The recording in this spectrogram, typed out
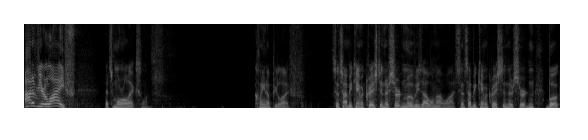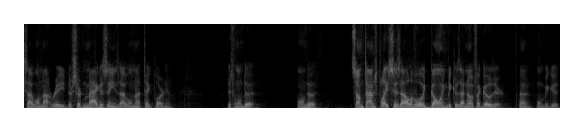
out of your life. That's moral excellence. Clean up your life. Since I became a Christian, there's certain movies I will not watch. Since I became a Christian, there's certain books I will not read. There's certain magazines I will not take part in. Just won't do it. Won't do it. Sometimes places I'll avoid going because I know if I go there, it won't be good.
